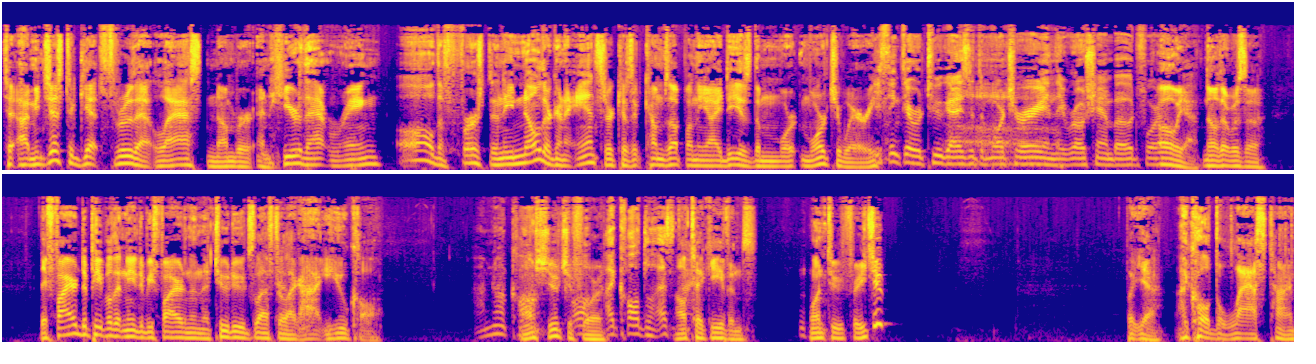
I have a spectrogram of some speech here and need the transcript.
To, I mean, just to get through that last number and hear that ring. Oh, the first, and you know they're going to answer because it comes up on the ID as the mor- mortuary. You think there were two guys at the mortuary and they Rochambeaued for it? Oh yeah, no, there was a. They fired the people that needed to be fired, and then the two dudes left are like, ah, you call. I'm not calling. I'll shoot you Oh, for it. I called last I'll time. take evens. One, two, three, shoot. But yeah, I called the last time.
